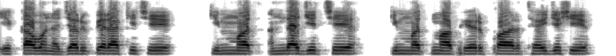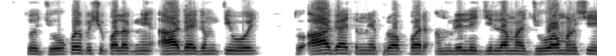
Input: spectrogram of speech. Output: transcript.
એકાવન હજાર રૂપિયા રાખી છે. કિંમત અંદાજિત છે. કિંમતમાં ફેરફાર થઈ જશે. તો જો કોઈ પશુપાલકને આ ગાય ગમતી હોય, તો આ ગાય તમને પ્રોપર અમરેલી જિલ્લામાં જોવા મળશે.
